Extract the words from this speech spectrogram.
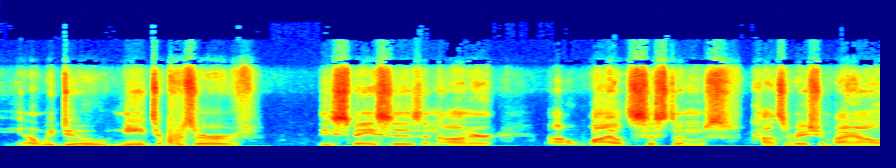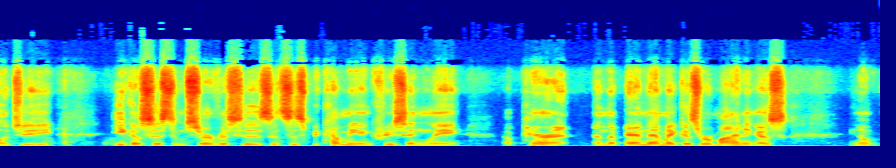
you know we do need to preserve these spaces and honor uh, wild systems, conservation biology, ecosystem services. It's just becoming increasingly apparent, and the pandemic is reminding us. You know,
